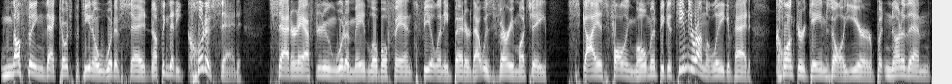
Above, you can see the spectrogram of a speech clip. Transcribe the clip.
nothing that Coach Pitino would have said, nothing that he could have said Saturday afternoon would have made Lobo fans feel any better. That was very much a sky is falling moment because teams around the league have had clunker games all year, but none of them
